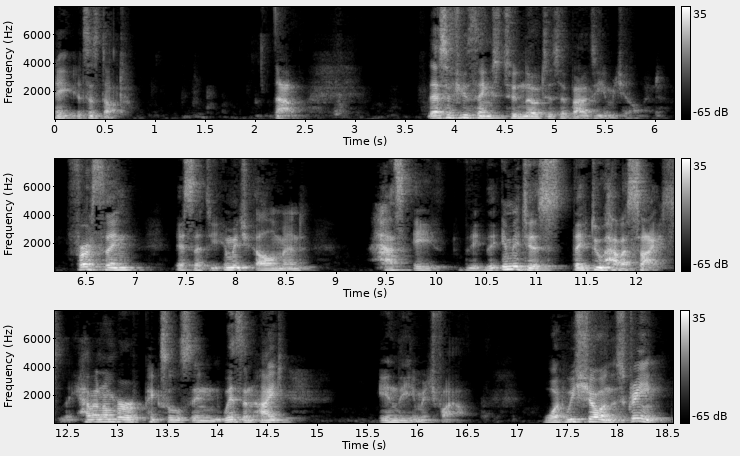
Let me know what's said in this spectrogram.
hey, it's a start. Now, there's a few things to notice about the image element. First thing, is that the image element has a, the, the images, they do have a size. They have a number of pixels in width and height in the image file. What we show on the screen,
